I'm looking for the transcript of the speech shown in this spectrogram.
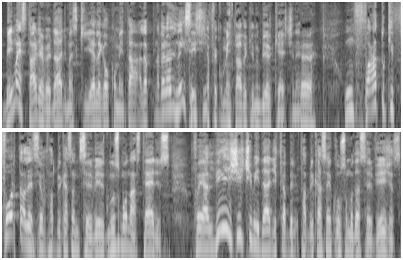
bem mais tarde, é verdade, mas que é legal comentar. Na, verdade, nem sei se já foi comentado aqui no Beercast, né? É. Um fato que fortaleceu a fabricação de cerveja nos monastérios foi a legitimidade de fabri- fabricação e consumo das cervejas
